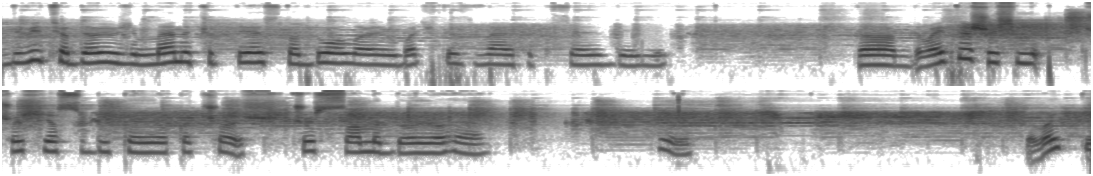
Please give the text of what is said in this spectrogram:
Дивіться, друзі, в мене 400 доларів, бачите, зверху посередині. Так, давайте щось, щось я собі перекачаю, щось саме дороге. Давайте,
